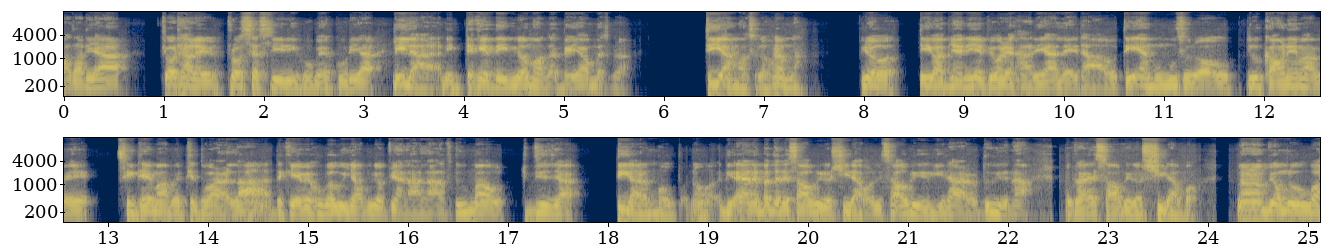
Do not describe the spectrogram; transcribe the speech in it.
ဘာသာတရားကြောထားတဲ့ process လေးတွေကိုပဲကိုရီးယားလေ့လာတာလေတကယ်သိပြီးတော့မှဘယ်ရောက်မှဆိုတာသိရမှာဆိုတော့ဟုတ်မလားပြီးတော့တေရပြန်နေပြောတဲ့ခါတွေကလည်းဒါဟိုတေးအမှုမှုဆိုတော့သူကောင်းနေမှာပဲစိတ်ထဲမှာပဲဖြစ်သွားတာလားတကယ်ပဲဟိုဘက်ကရောက်ပြီးတော့ပြန်လာလားဘူးမှဒီဒီကြတီးရမဟုတ်ဘူးနော်ဒီအဲ့ဒါနဲ့ပတ်သက်တဲ့စာအုပ်တွေရှိတာပေါ့ဒီစာအုပ်တွေရေးထားတာတော့သူရနာဘုရားရဲ့စာအုပ်တွေရှိတာပေါ့ နော်နော်ပြောမလို့ပါ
